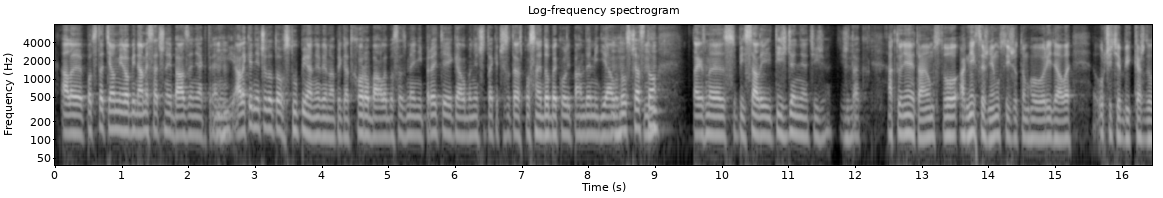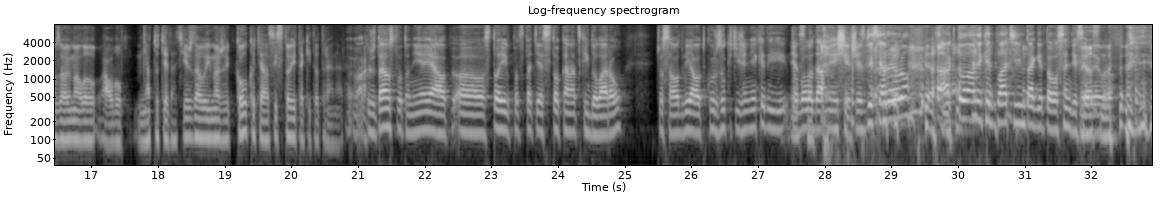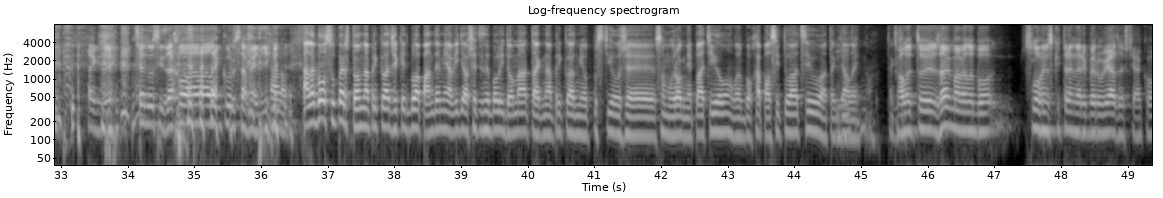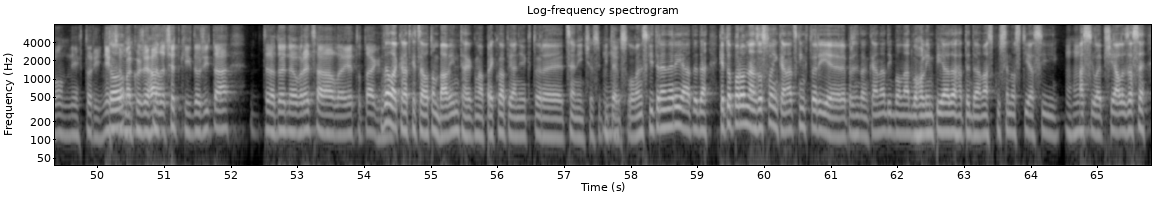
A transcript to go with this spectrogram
ale v podstate on mi robí na mesačnej báze nejak tréningy. Mm-hmm. Ale keď niečo do toho vstúpi, ja neviem, napríklad choroba, alebo sa zmení pretek, alebo niečo také, čo sa teraz v poslednej dobe kvôli pandémii dialo mm-hmm. dosť často, mm-hmm tak sme si písali týždenne, čiže, čiže mm. tak. Ak to nie je tajomstvo, ak nechceš, nemusíš o tom hovoriť, ale určite by každého zaujímalo, alebo mňa to teda tiež zaujíma, že koľko ťa asi stojí takýto tréner. Akože tajomstvo to nie je, ale uh, stojí v podstate 100 kanadských dolárov čo sa odvíja od kurzu, čiže niekedy to Jasne. bolo dávnejšie 60 eur a aktuálne keď platím, tak je to 80 Jasne. eur. Takže cenu si zachováva, len kurz sa mení. Áno. Ale bol super v tom napríklad, že keď bola pandémia, videl, všetci sme boli doma, tak napríklad mi odpustil, že som mu rok neplatil, lebo chápal situáciu a tak mhm. ďalej. No, takže... Ale to je zaujímavé, lebo slovenskí tréneri berú viac ešte ako on, niektorí. Nechcem to, akože házať no. všetkých do žita, teda do jedného vreca, ale je to tak. No. Veľakrát, keď sa o tom bavím, tak ma prekvapia niektoré ceny, čo si pýtajú mm-hmm. slovenskí tréneri. A teda, keď to porovnám so svojím kanadským, ktorý je reprezentant Kanady, bol na dvoch olimpiádach a teda má skúsenosti asi, mm-hmm. asi lepšie, ale zase,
